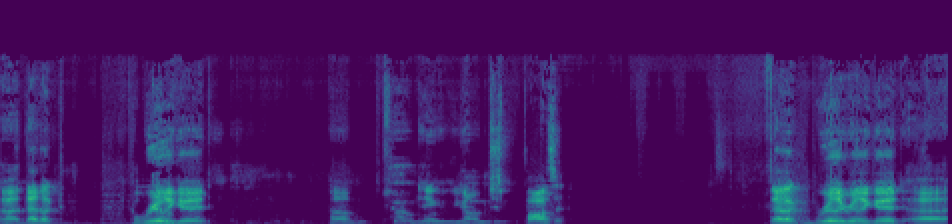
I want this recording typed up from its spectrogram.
uh, that looked really good. Um, you, you gonna just pause it? That looked really, really good. Uh,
